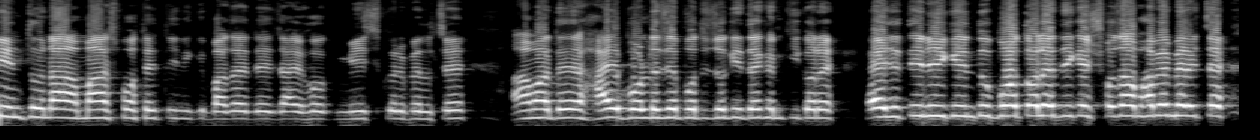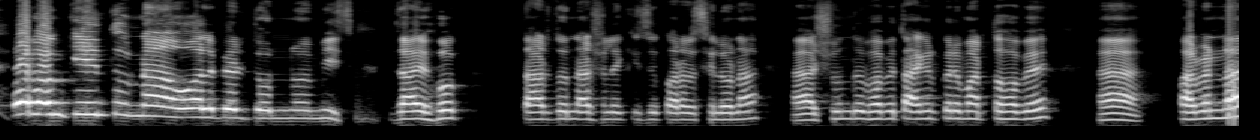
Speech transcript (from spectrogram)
কিন্তু না, মাঝ পথে তিনি বাজায় দিয়ে? যাই হোক মিস করে ফেলছে। আমাদের হাই ভোল্টেজের প্রতিযোগী দেখেন কি করে। এই যে তিনি কিন্তু বোতলের দিকে সোজা ভাবে মেরেছে এবং কিন্তু না, অল্পের জন্য মিস যাই হোক, তার জন্য আসলে কিছু করার ছিল না। সুন্দরভাবে টার্গেট করে মারতে হবে। হ্যাঁ পারবেন না?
